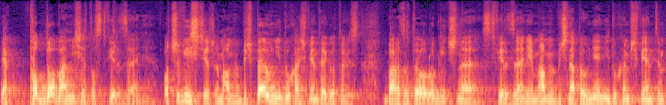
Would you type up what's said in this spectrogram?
Jak podoba mi się to stwierdzenie. Oczywiście, że mamy być pełni Ducha Świętego, to jest bardzo teologiczne stwierdzenie, mamy być napełnieni Duchem Świętym,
